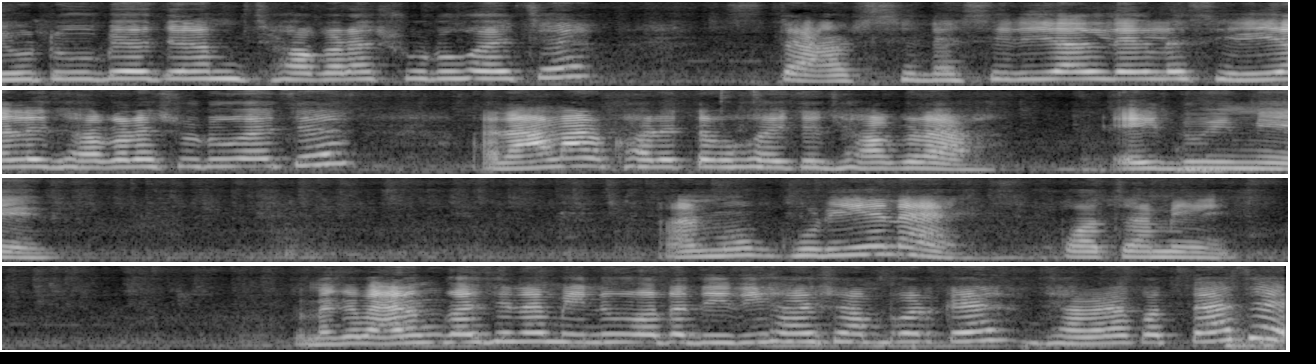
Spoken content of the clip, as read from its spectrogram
ইউটিউবেও যেরকম ঝগড়া শুরু হয়েছে, স্টার সিরিয়াল দেখলে সিরিয়ালে ঝগড়া শুরু হয়েছে, আর আমার ঘরে তো হয়েছে ঝগড়া, এই দুই মেয়ের। আর মুখ ঘুরিয়ে নেয়, পচা মেয়ে। তোমাকে বারণ করেছি না, মিনু ওটা দিদি হয় সম্পর্কে ঝগড়া করতে আছে?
